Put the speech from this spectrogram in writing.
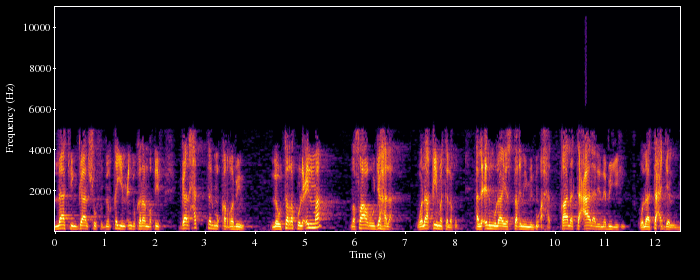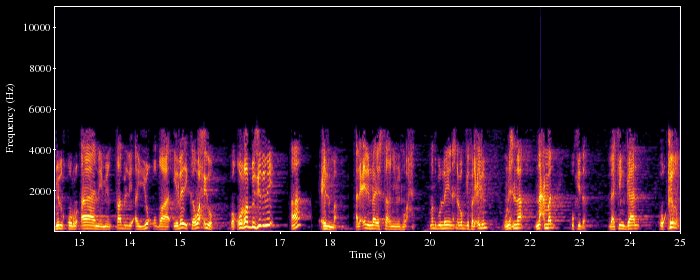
لكن قال شوف ابن القيم عنده كلام لطيف. قال حتى المقربين لو تركوا العلم لصاروا جهلة ولا قيمة لهم. العلم لا يستغني منه أحد. قال تعالى لنبيه ولا تعجل بالقرآن من قبل أن يقضى إليك وحيه. وقل رب زدني أه؟ علما. العلم لا يستغني منه أحد. ما تقول لي نحن نوقف العلم ونحن نعمل وكذا. لكن قال أقر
